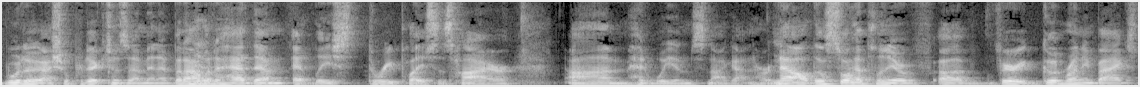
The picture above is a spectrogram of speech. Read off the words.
we'll do actual predictions in a minute, but I would have had them at least three places higher. Um, had Williams not gotten hurt. Now they'll still have plenty of uh, very good running backs.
